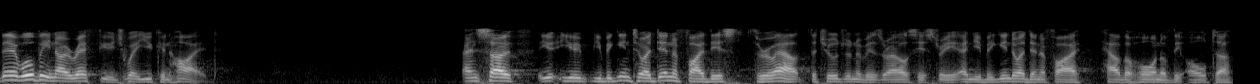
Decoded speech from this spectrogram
There will be no refuge where you can hide. And so you, you, you, begin to identify this throughout the children of Israel's history, and you begin to identify how the horn of the altar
